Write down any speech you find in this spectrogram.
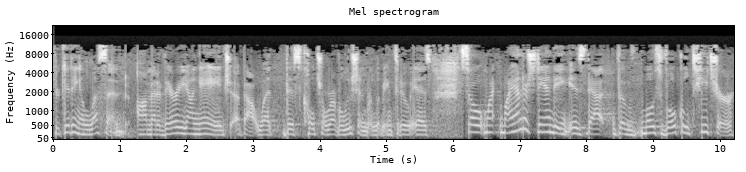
You're getting a lesson um, at a very young age about what this cultural revolution we're living through is. So my, my understanding is that the most vocal teacher,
